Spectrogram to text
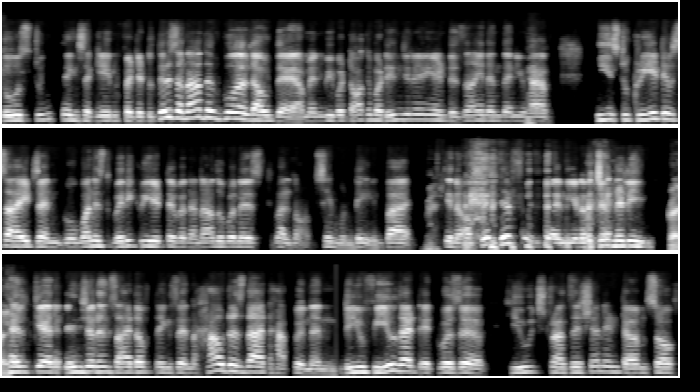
those two things again fit into there is another world out there i mean we were talking about engineering and design and then you have these two creative sides and one is very creative and another one is well not say mundane but right. you know a bit different than you know generally right. healthcare and insurance side of things and how does that happen and do you feel that it was a huge transition in terms of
